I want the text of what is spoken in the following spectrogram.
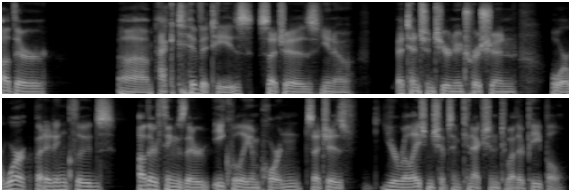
other um, activities such as you know attention to your nutrition or work, but it includes other things that are equally important, such as your relationships and connection to other people.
